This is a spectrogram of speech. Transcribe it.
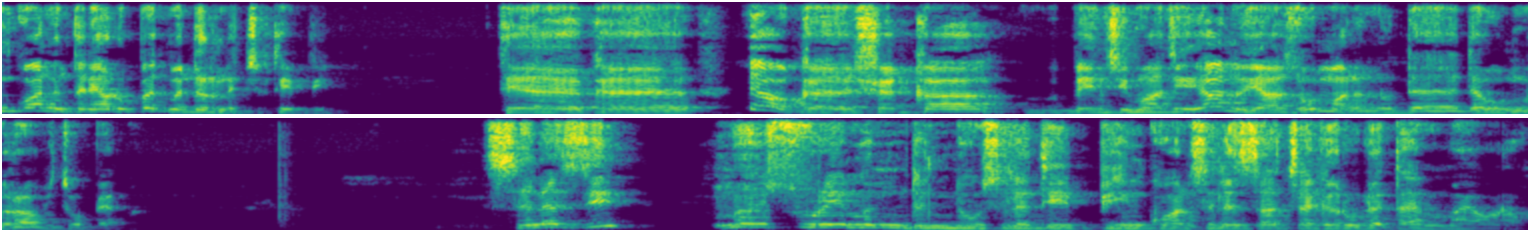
እንኳን እንትን ያሉበት ምድር ነች ቴፒ። ያው ከሸካ ቤንቺማጂ ያን ያዞም ማለት ነው ደቡብ ምዕራብ ኢትዮጵያ። ስለዚህ መንሱሬ ምንድን ነው ስለ ቴፒ እንኳን ስለዛች ሀገር ውለታ የማያወራው?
